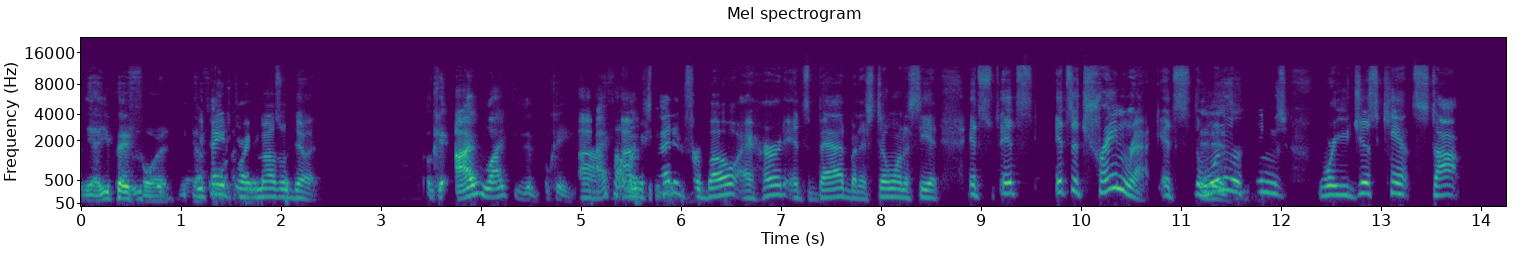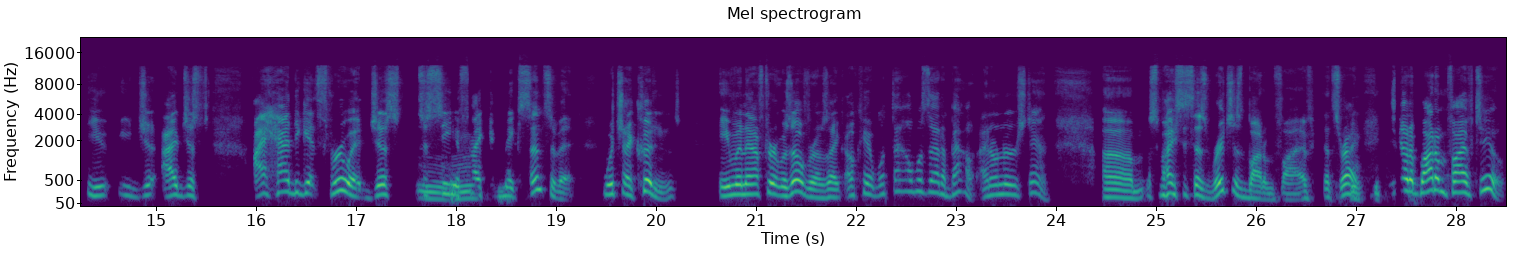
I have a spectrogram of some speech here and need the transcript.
Yeah, you paid for it. You paid for it, you might as well do it. Okay, I liked the. Okay, Uh, I thought I'm excited TV for Beau. I heard it's bad, but I still want to see it. It's it's it's a train wreck. It's the It one is. of those things where you just can't stop. You you just I just I had to get through it just to see if Mhm. I could make sense of it, which I couldn't. Even after it was over, I was like, okay, what the hell was that about? I don't understand. Um, Spicy says Rich is bottom five. That's right. He's got a bottom five too.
